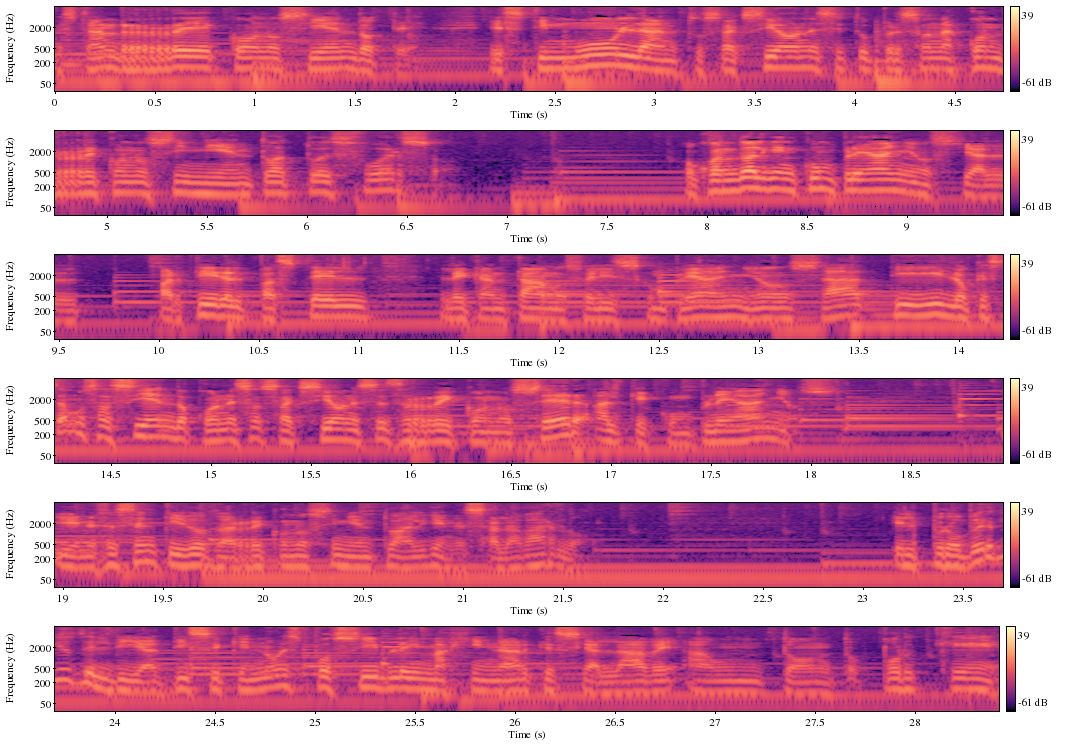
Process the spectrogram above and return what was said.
Están reconociéndote, estimulan tus acciones y tu persona con reconocimiento a tu esfuerzo. O cuando alguien cumple años y al partir el pastel le cantamos feliz cumpleaños a ti. Lo que estamos haciendo con esas acciones es reconocer al que cumple años. Y en ese sentido, dar reconocimiento a alguien es alabarlo. El proverbio del día dice que no es posible imaginar que se alabe a un tonto. ¿Por qué?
